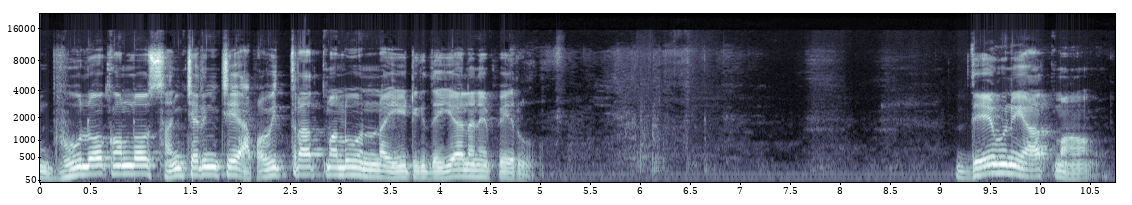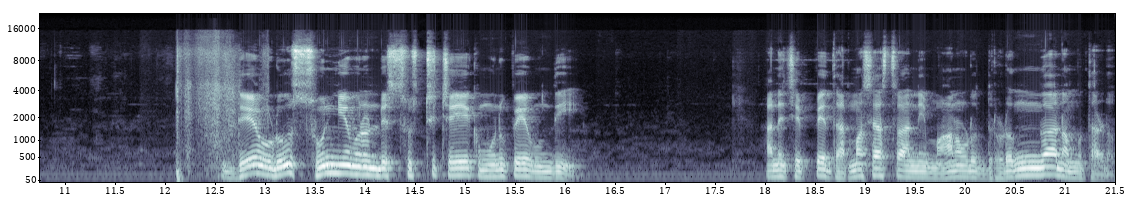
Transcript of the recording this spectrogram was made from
భూలోకంలో సంచరించే అపవిత్రాత్మలు ఉన్నాయి వీటికి దెయ్యాలనే పేరు. దేవుని ఆత్మ దేవుడు శూన్యము నుండి సృష్టి చేయక మునిపే ఉంది అని చెప్పే ధర్మశాస్త్రాన్ని మానవుడు దృఢంగా నమ్ముతాడు.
